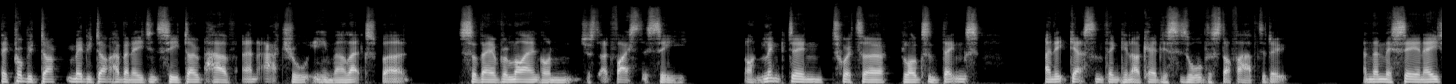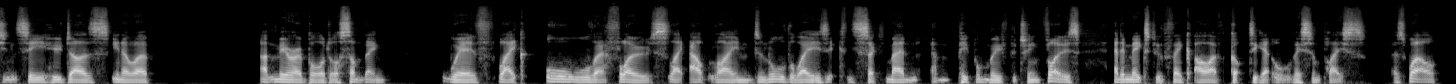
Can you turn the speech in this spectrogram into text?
they probably don't maybe don't have an agency, don't have an actual email expert, so they're relying on just advice they see on LinkedIn, Twitter, blogs, and things, and it gets them thinking, okay, this is all the stuff I have to do, and then they see an agency who does, you know, a a Miro board or something with like all their flows like outlined and all the ways it can segment and people move between flows and it makes people think oh i've got to get all this in place as well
